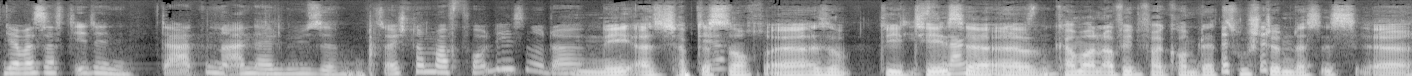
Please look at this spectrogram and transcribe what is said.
Ja, was sagt ihr denn? Datenanalyse. Soll ich nochmal vorlesen? Oder? Nee, also ich habe das ja. noch, äh, also die, die These äh, kann man auf jeden Fall komplett zustimmen. Das ist äh,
